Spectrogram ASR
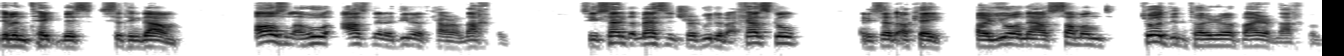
didn't take this sitting down. So he sent a message to Rehuda Bacheskel, and he said, "Okay, uh, you are now summoned to a din Torah by Rav Nachman."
